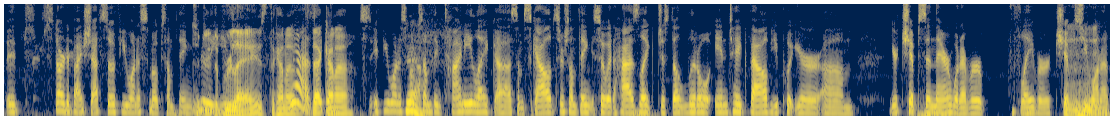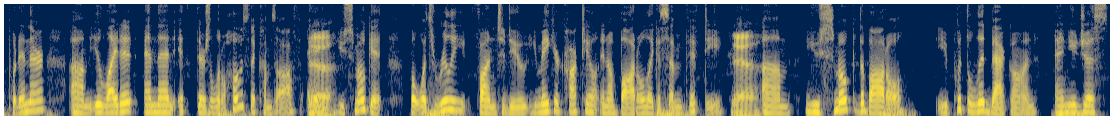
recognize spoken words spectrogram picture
it's started by chefs. So if you want to smoke something to really do the easy- brulees, the kind of yeah, that like kind of. If you want to smoke Yeah. something tiny, like uh, some scallops or something, so it has like just a little intake valve. You put your um, your chips in there, whatever flavor chips you want to put in there. Um, you light it, and then it, there's a little hose that comes off, and Yeah. you smoke it. But what's really fun to do, you make your cocktail in a bottle like a 750. Yeah. Um, you smoke the bottle, you put the lid back on, and you just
